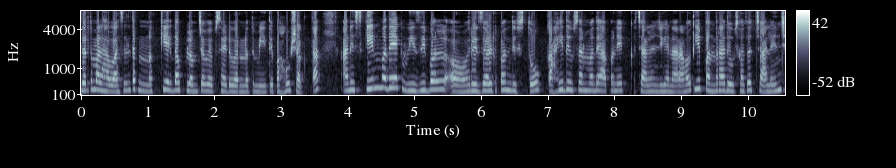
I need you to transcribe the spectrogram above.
जर तुम्हाला हवं असेल तर नक्की एकदा प्लमच्या वेबसाईटवरनं तुम्ही ते पाहू शकता. आणि स्किनमध्ये एक विजिबल रिझल्ट पण दिसतो. काही दिवसांमध्ये आपण एक चॅलेंज घेणार आहोत की पंधरा दिवसाचं चॅलेंज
